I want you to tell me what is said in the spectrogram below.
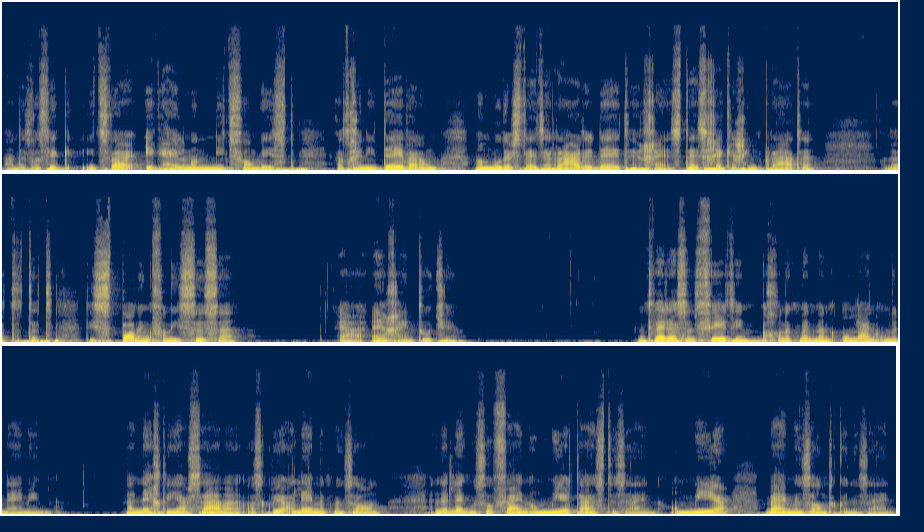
Nou, dat was ik, iets waar ik helemaal niets van wist. Ik had geen idee waarom mijn moeder steeds raarder deed en steeds gekker ging praten. Dat, dat, die spanning van die zussen. Ja, en geen toetje. In 2014 begon ik met mijn online onderneming. Na 19 jaar samen was ik weer alleen met mijn zoon en het leek me zo fijn om meer thuis te zijn, om meer bij mijn zoon te kunnen zijn.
